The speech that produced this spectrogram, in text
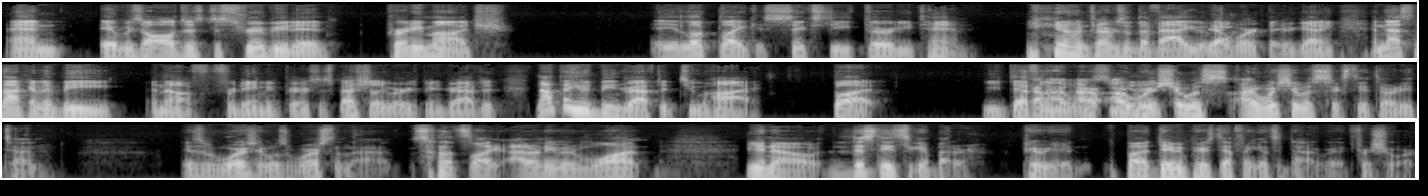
And it was all just distributed pretty much. It looked like 60, 30, 10, you know, in terms of the value of Yeah. the work that you're getting. And that's not going to be enough for Dameon Pierce, especially where he's being drafted. Not that he was being drafted too high, but you definitely don't I, want to see I, I wish it was I wish it was 60 30 10. Is worse it was worse than that. So it's like I don't even want you know, this needs to get better. Period. But Dameon Pierce definitely gets a downgrade for sure.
